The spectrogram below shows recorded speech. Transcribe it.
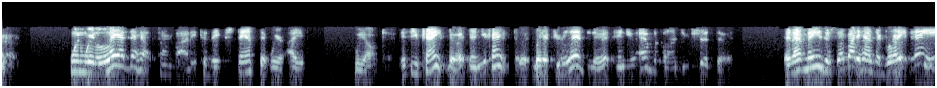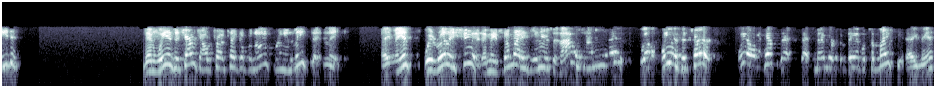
when we're led to help somebody to the extent that we're able, we ought to. If you can't do it, then you can't do it. But if you're led to do it and you have the funds, you should do it. And that means if somebody has a great need, then we as a church ought to try to take up an offering and meet that need. Amen. We really should. I mean, if somebody's in here and says, "I don't want to do that," well, we as a church, we ought to help that that member to be able to make it. Amen.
